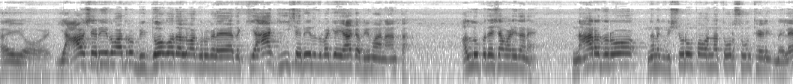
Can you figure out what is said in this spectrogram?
ಅಯ್ಯೋ, ಯಾವ ಶರೀರವಾದರೂ ಬಿದ್ದೋಗೋದಲ್ವ ಗುರುಗಳೇ? ಅದಕ್ಕೆ ಯಾಕೆ ಈ ಶರೀರದ ಬಗ್ಗೆ ಯಾಕೆ ಅಭಿಮಾನ ಅಂತ? ಅಲ್ಲಿ ಉಪದೇಶ ಮಾಡಿದ್ದಾನೆ. ನಾರದರು ನನಗೆ ವಿಶ್ವರೂಪವನ್ನು ತೋರಿಸು ಅಂತ ಹೇಳಿದ ಮೇಲೆ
